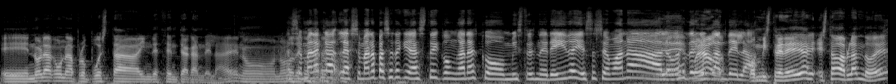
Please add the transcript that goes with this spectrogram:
eh, no le haga una propuesta indecente a Candela, ¿eh? No, no lo La semana, la semana pasada quedaste con ganas con Mistress Nereida y esta semana lo vas a Eh, hacer bueno, con Candela. Con mis trenerías he estado hablando, ¿eh?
